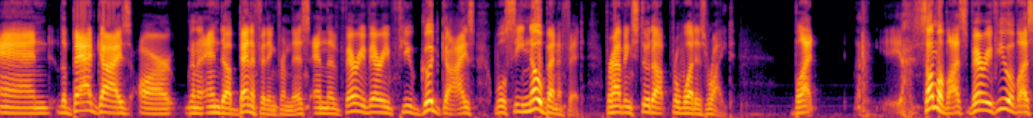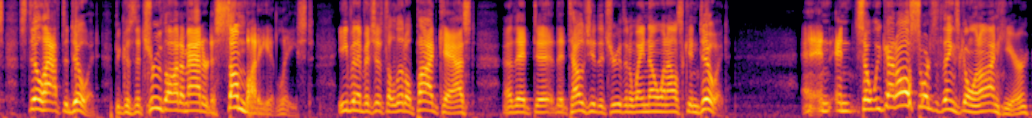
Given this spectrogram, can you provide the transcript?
and the bad guys are going to end up benefiting from this and the very very few good guys will see no benefit for having stood up for what is right. But some of us, very few of us still have to do it because the truth ought to matter to somebody at least, even if it's just a little podcast uh, that uh, that tells you the truth in a way no one else can do it. And, and and so we've got all sorts of things going on here.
